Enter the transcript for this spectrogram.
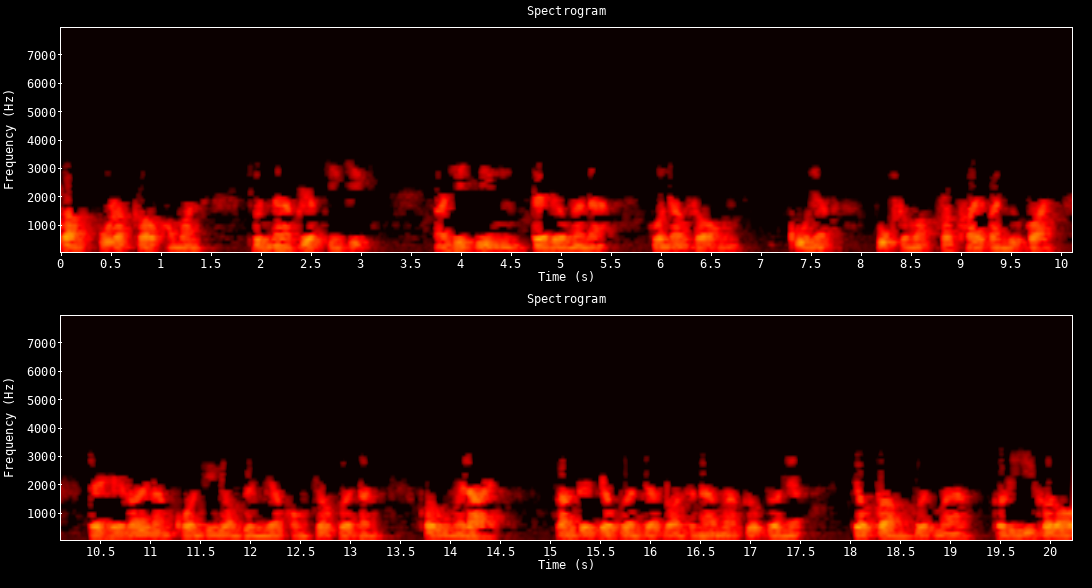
กล่าวผู้รักเก่าของมัน จนน่าเกลียดจริงๆ อันที่จริงแต่เดิมนั้นนะคนทั้งสองคู่เนี่ยผูกสมัครรักใคร่กันอยู่ก่อน แต่เหตุไรนางขวัญจึงยอมเป็นเมียของเจ้าเกิดนั้นก็รู้ไม่ได้ ตั้งแต่เจ้าเกิดจากดอนสนามมาเกือบเดือนเนี่ย เจ้ากล่ำเกิดมากะหลีกะหลอ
